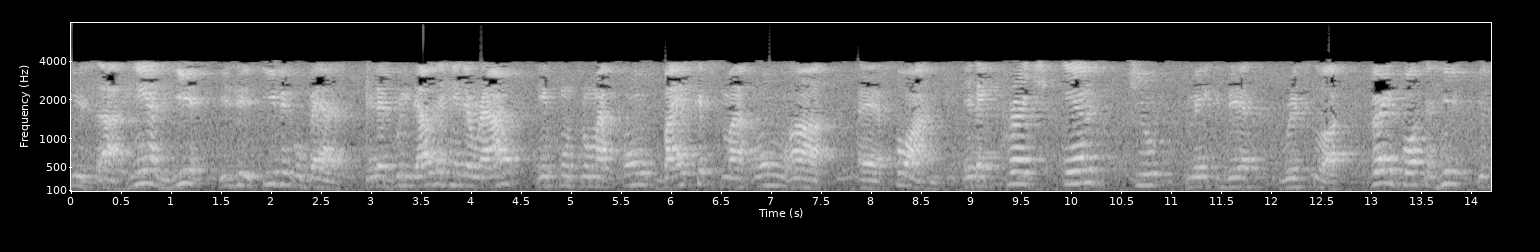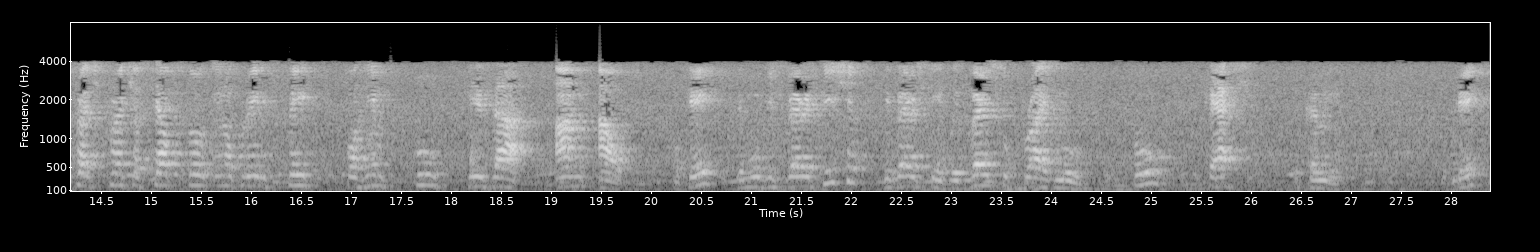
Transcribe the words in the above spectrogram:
his uh, hand here, is even better. And I bring the other hand around and control my own biceps, my own uh, uh, forearm. And I crunch in to make the wrist lock. Very important here, you try to crunch yourself so you know create space for him pull his uh, arm out. Okay? The move is very efficient, very simple, it's very surprise move. Pull, catch, come in. Okay?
